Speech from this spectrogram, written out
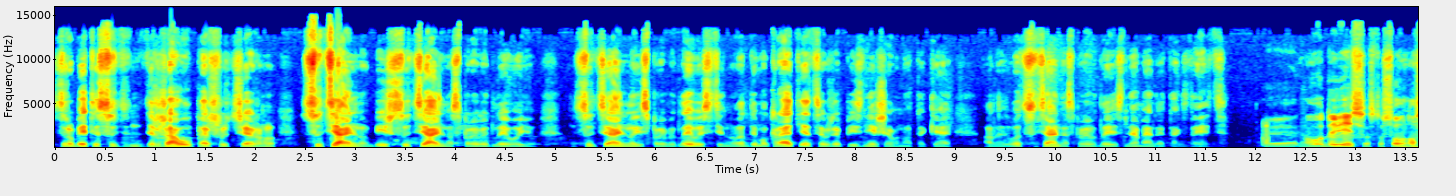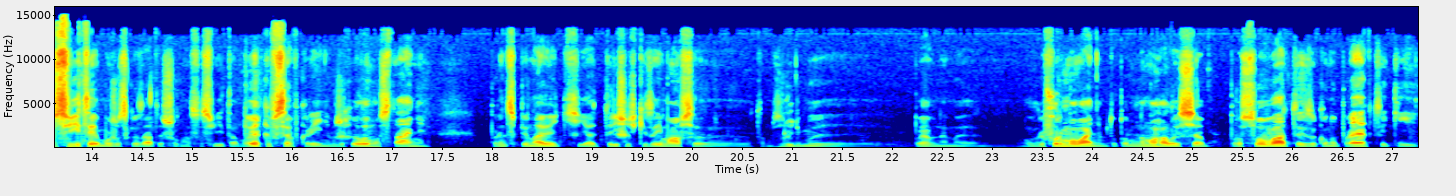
зробити державу в першу чергу соціально, більш соціально справедливою, соціальної справедливості. Ну, от демократія це вже пізніше воно таке. Але от соціальна справедливість для мене так здається. Е, Ну, дивіться, стосовно освіти, я можу сказати, що у нас освіта, ну як і все в країні, в жахливому стані. Принципі, навіть я трішечки займався е, там, з людьми певними ну, реформуванням. Тобто ми намагалися просувати законопроект, який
